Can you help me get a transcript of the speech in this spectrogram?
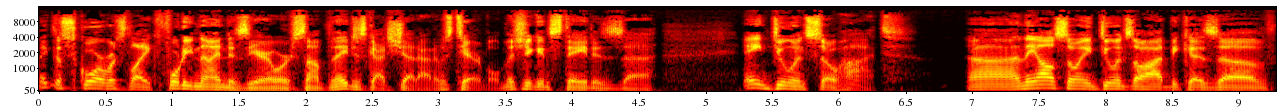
I think the score was like 49 to 0 or something. They just got shut out. It was terrible. Michigan State is uh, ain't doing so hot. Uh, and they also ain't doing so hot because of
